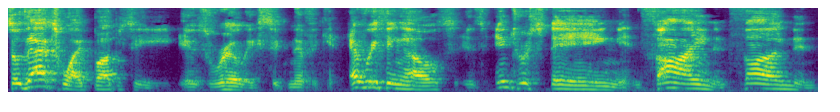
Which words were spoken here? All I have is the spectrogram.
So that's why Bubsy is really significant. Everything else is interesting and fine and fun and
